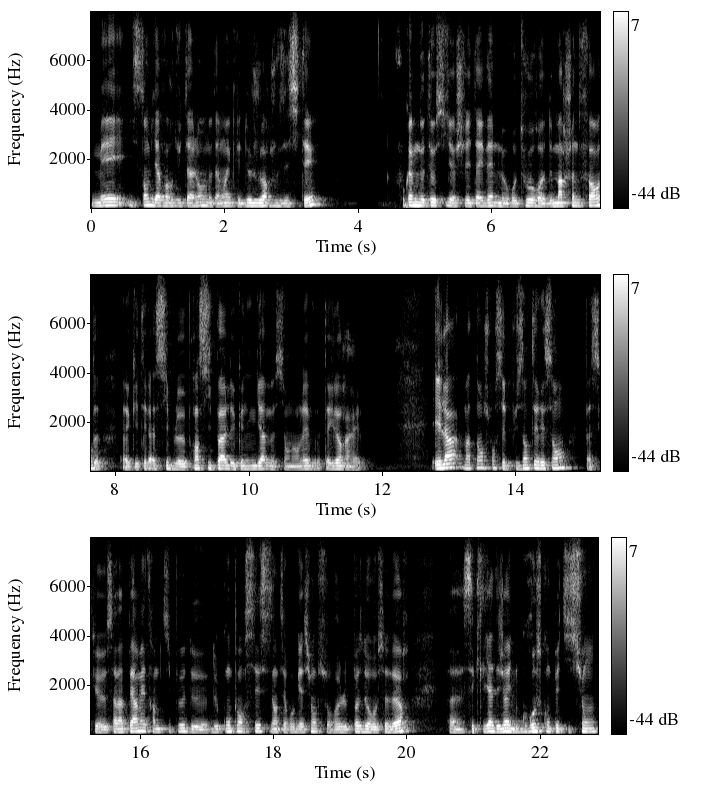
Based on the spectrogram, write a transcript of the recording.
mais il semble y avoir du talent, notamment avec les deux joueurs que je vous ai cités. Il faut quand même noter aussi euh, chez les Tiden le retour de Marshall Ford, qui était la cible principale de Cunningham si on enlève Tyler Harrell. Et là, maintenant, je pense que c'est le plus intéressant parce que ça va permettre un petit peu de, compenser ces interrogations sur le poste de receveur. Euh, c'est qu'il y a déjà une grosse compétition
